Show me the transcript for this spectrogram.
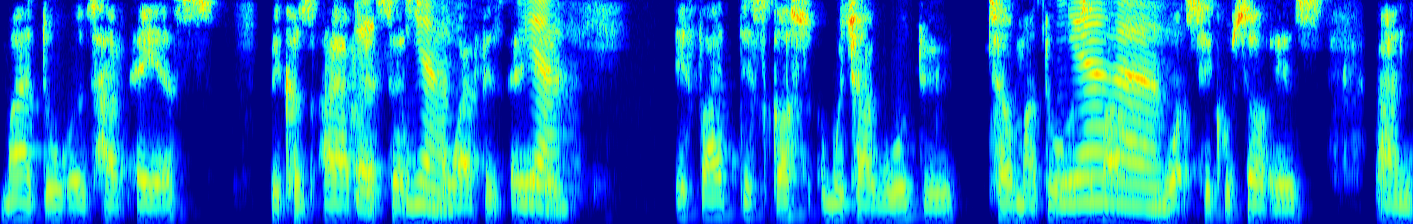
my daughters have AS because I have SS yeah. and my wife is AA. Yeah. If I discuss, which I will do, tell my daughters about what sickle cell is and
